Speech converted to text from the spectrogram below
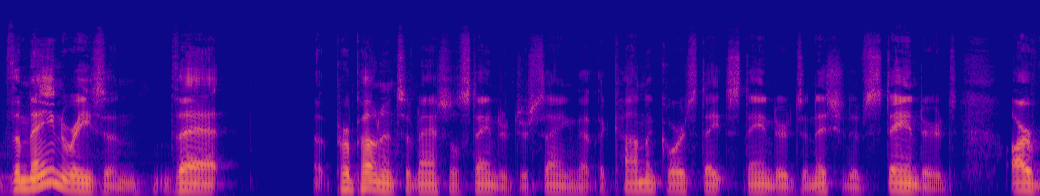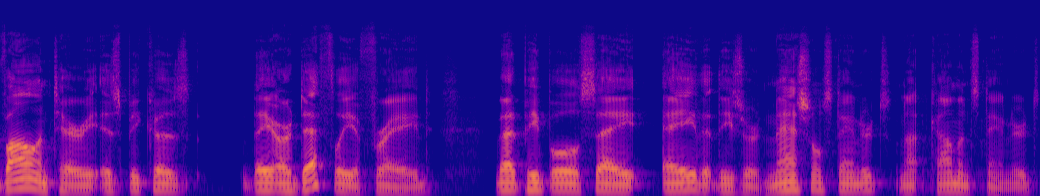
The main reason that proponents of national standards are saying that the Common Core State Standards Initiative standards are voluntary is because they are deathly afraid that people will say, A, that these are national standards, not common standards,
